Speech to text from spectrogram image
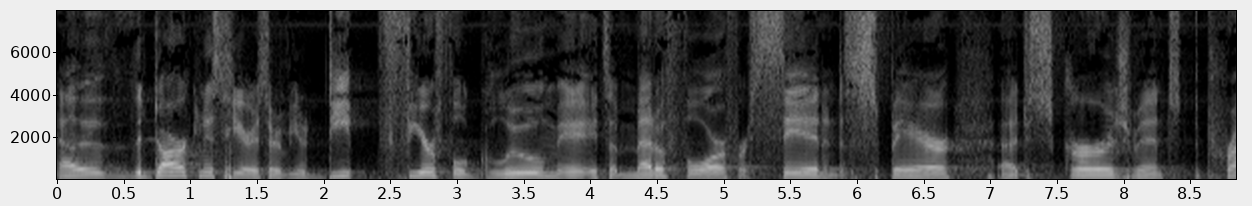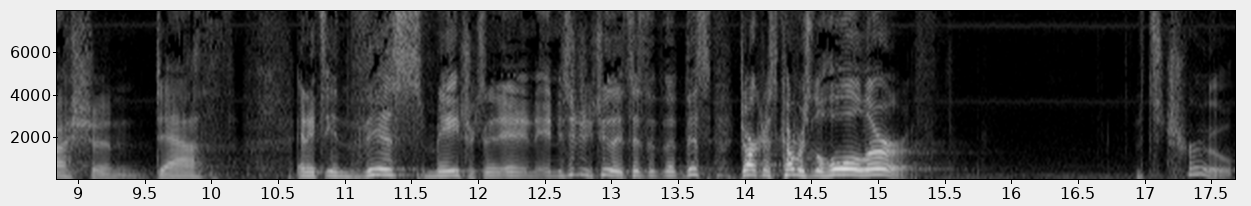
Now, the darkness here is sort of you know, deep, fearful gloom. It's a metaphor for sin and despair, uh, discouragement, depression, death. And it's in this matrix. And, and, and it's interesting, too, that it says that, that this darkness covers the whole earth. It's true.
